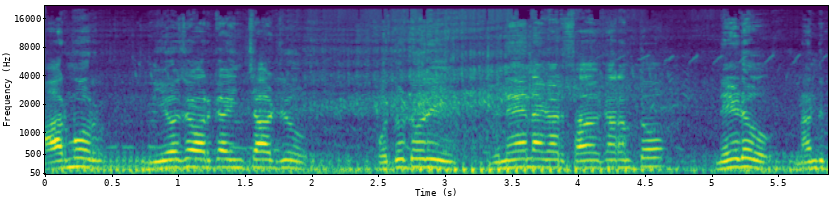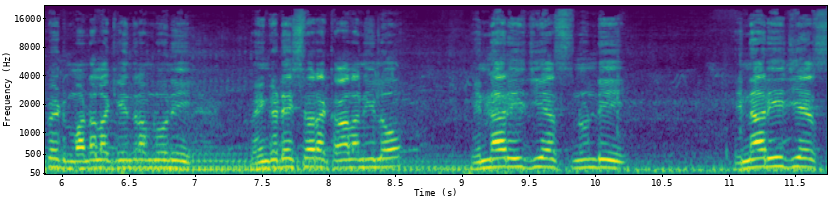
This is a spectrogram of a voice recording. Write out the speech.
ఆర్మూర్ నియోజకవర్గ ఇన్ఛార్జు పొద్దుటూరి వినయన్న గారి సహకారంతో నేడు నందిపేట మండల కేంద్రంలోని వెంకటేశ్వర కాలనీలో ఎన్ఆర్ఈజిఎస్ నుండి ఎన్ఆర్ఈజిఎస్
